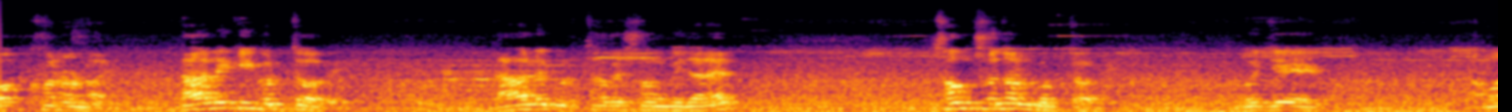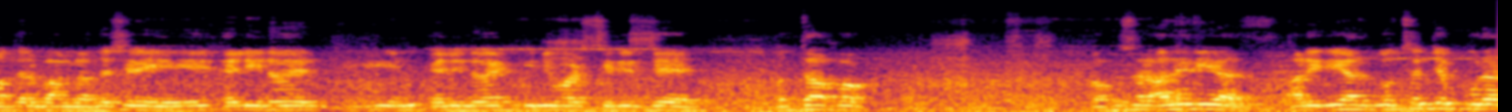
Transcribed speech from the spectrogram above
কখনো নয়। তাহলে কি করতে হবে? তাহলে করতে হবে সংবিধানের সংশোধন করতে হবে। ওই যে আমাদের বাংলাদেশের এলিনয় এলিনয় ইউনিভার্সিটির যে অধ্যাপক প্রফেসর আলী রিয়াজ আলী রিয়াজ বলছেন যে পুরো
